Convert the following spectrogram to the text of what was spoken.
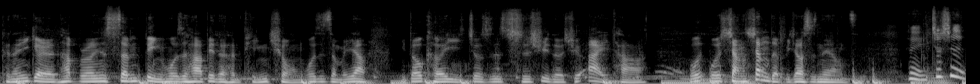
可能一个人他不容易生病，或是他变得很贫穷，或是怎么样，你都可以就是持续的去爱他。我我想象的比较是那样子。对，就是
